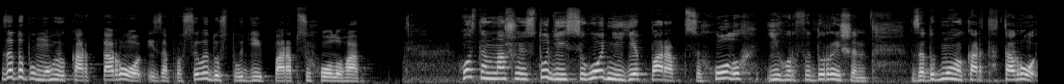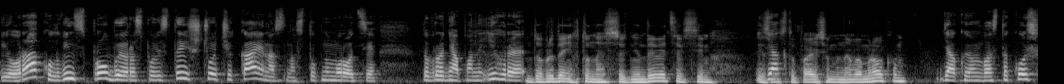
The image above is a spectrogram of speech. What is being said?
за допомогою карт Таро і запросили до студії парапсихолога. Гостем нашої студії сьогодні є парапсихолог Ігор Федоришин. За допомогою карт Таро і Оракул він спробує розповісти, що чекає нас в наступному році. Доброго дня, пане Ігоре. Добрий день, хто нас сьогодні дивиться всім із Як- наступаючим новим роком. Дякуємо вас також.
